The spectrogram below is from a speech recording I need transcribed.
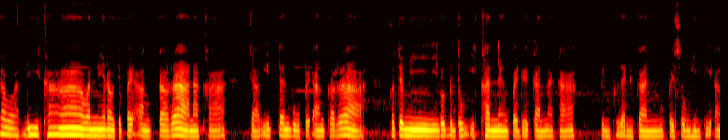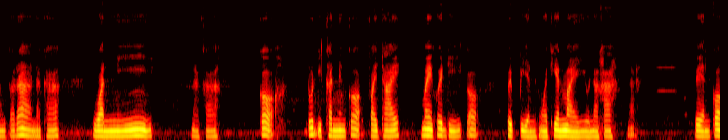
สวัสดีค่ะ วันนี้เราจะไปอังการานะคะ จากอิสตันบูลไปอังการาก็จะมีรถบรรทุกอีกคันหนึ่งไปด้วยกันนะคะ เป็นเพื่อนกันไปส่งหินที่อังการานะคะ วันนี้นะคะ ก็รถอีกคันหนึ่งก็ไฟท้ายไม่ค่อยดีก็ไปเปลี่ยนหัวเทียนใหม่อยู่นะคะนะ นก็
